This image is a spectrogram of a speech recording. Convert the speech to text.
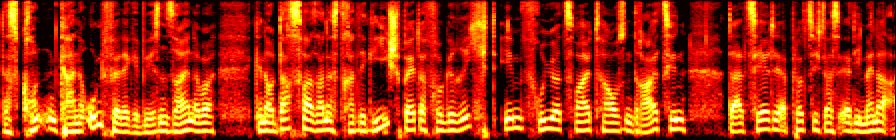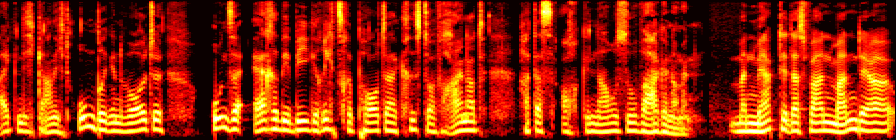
das konnten keine Unfälle gewesen sein. Aber genau das war seine Strategie später vor Gericht im Frühjahr 2013. Da erzählte er plötzlich, dass er die Männer eigentlich gar nicht umbringen wollte. Unser RBB-Gerichtsreporter Christoph Reinhardt hat das auch genauso wahrgenommen. Man merkte, das war ein Mann, der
